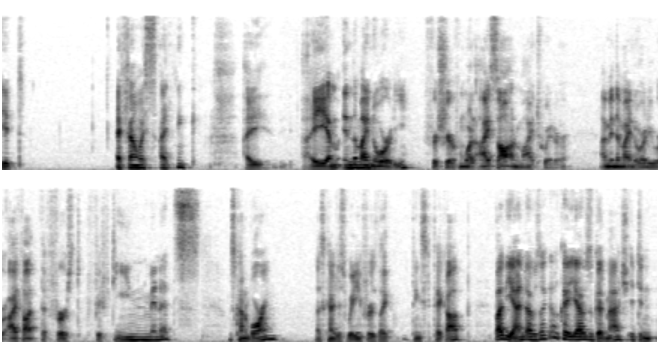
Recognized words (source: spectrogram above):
It. I found my. I think. I. I am in the minority for sure from what I saw on my Twitter. I'm in the minority where I thought the first 15 minutes was kind of boring. I was kind of just waiting for like things to pick up. By the end, I was like, okay, yeah, it was a good match. It didn't,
